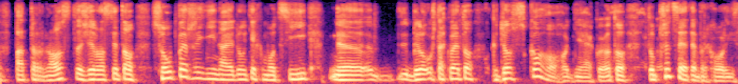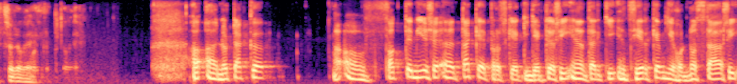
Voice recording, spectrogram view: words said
v patrnost, že vlastně to soupeření na jednou těch mocí e, bylo už takové to, kdo z koho hodně, jako jo, to, to přece je ten vrcholný středověk. A, a, no tak Faktem je, že e, také prostě někteří e, tady církevní hodnostáři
